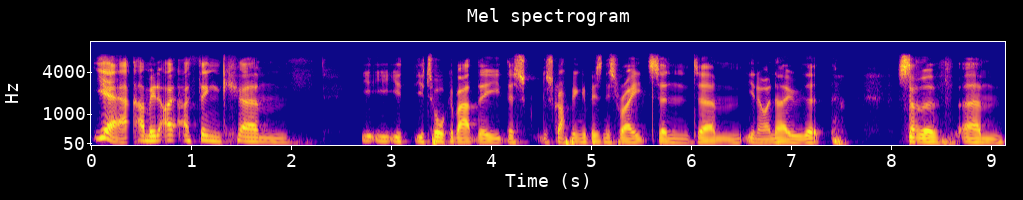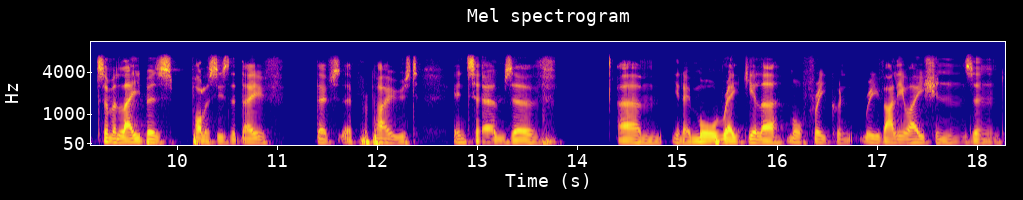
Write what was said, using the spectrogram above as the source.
yeah. I mean, I, I think. Um, you, you, you, talk about the, the, the scrapping of business rates, and um, you know I know that some of um, some of Labour's policies that they've they've, they've proposed in terms of um, you know more regular, more frequent revaluations and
